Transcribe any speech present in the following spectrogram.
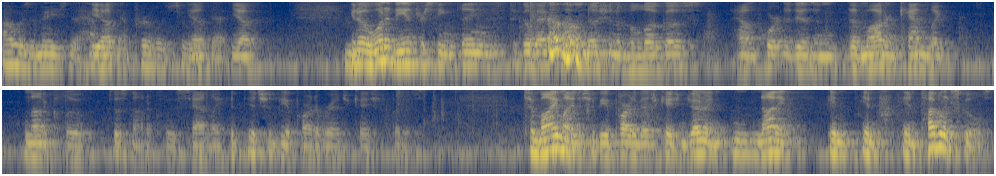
I was amazed at Yep. that privilege to Yeah. read that. Yeah. Mm-hmm. You know, one of the interesting things to go back to this notion of the logos, how important it is, and the modern Catholic Not a clue. Just not a clue, sadly. It, it should be a part of our education, but it's, to my mind, it should be a part of education generally, not in, in, in, in public schools.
